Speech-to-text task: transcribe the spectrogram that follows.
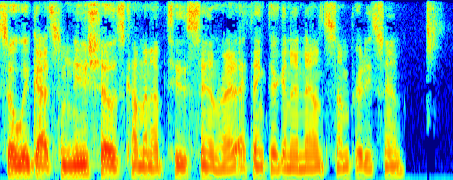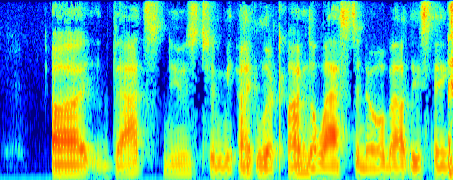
So we've got some new shows coming up too soon, right? I think they're going to announce some pretty soon. Uh, that's news to me. I, look, I'm the last to know about these things.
